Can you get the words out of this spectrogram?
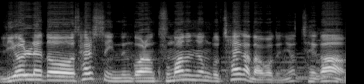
리얼 레더 살 수 있는 거랑 9만 원 정도 차이가 나거든요. 제가.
